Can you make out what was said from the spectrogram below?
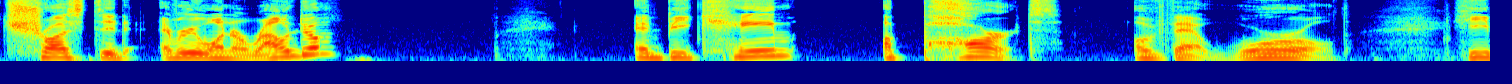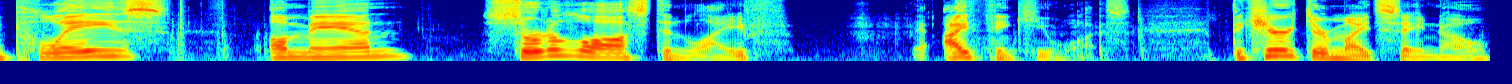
trusted everyone around him and became a part of that world. He plays a man sort of lost in life. I think he was. The character might say no,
